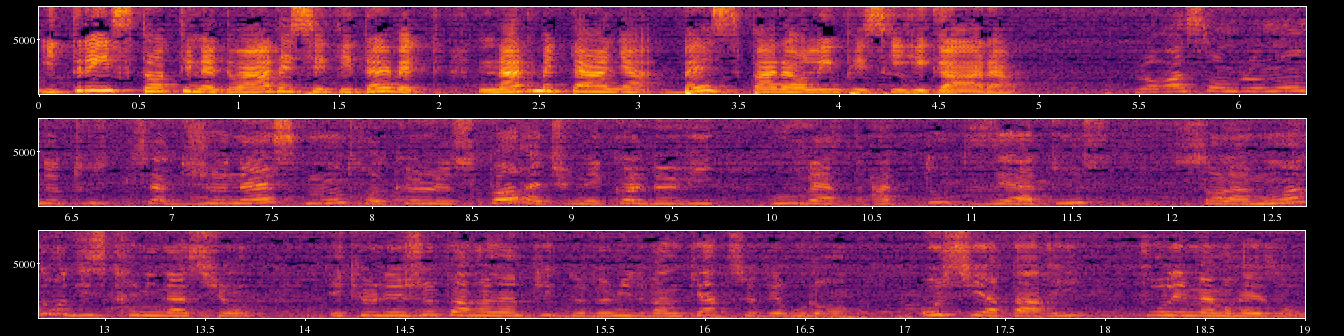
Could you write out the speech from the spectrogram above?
i 329 nadmetanja bez paraolimpijskih igara. Le rassemblement de toute cette jeunesse montre que le sport est une école de vie ouverte à toutes et à tous sans la moindre discrimination et que les Jeux paralympiques de 2024 se dérouleront aussi à Paris pour les mêmes raisons.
